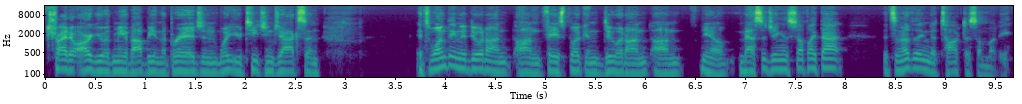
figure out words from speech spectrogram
try to argue with me about being the bridge and what you're teaching Jackson it's one thing to do it on on Facebook and do it on on you know messaging and stuff like that. It's another thing to talk to somebody.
